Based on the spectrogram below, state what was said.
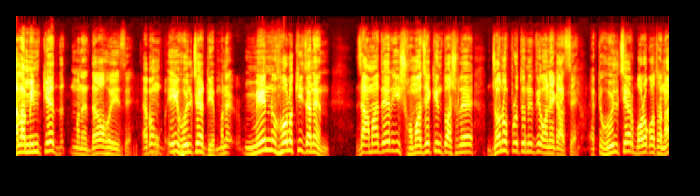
আলামিনকে মানে দেওয়া হয়েছে। এবং এই হুইল চেয়ারটি মানে মেন হলো কি জানেন? যে আমাদের এই সমাজে কিন্তু আসলে জনপ্রতিনিধি অনেক আছে। একটা হুইল চেয়ার বড় কথা না,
